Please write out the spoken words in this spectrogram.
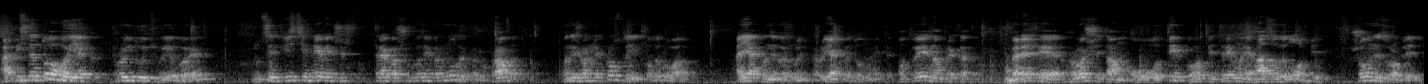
А після того, як пройдуть вибори, ну цих 200 гривень же треба, щоб вони вернули, кажу, правда? Вони ж вам не просто їх подарували. А як вони вернуть? Кажу, як ви думаєте? От ви, наприклад, берете гроші там у тих, кого підтримує газове лобі. Що вони зроблять?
